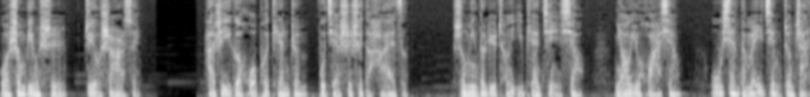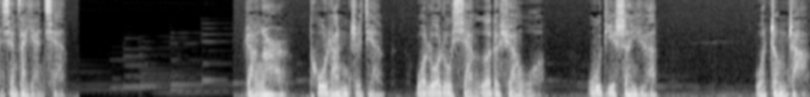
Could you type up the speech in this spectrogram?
我生病时只有十二岁，还是一个活泼天真、不解世事的孩子，生命的旅程一片锦绣。鸟语花香，无限的美景正展现在眼前。然而，突然之间，我落入险恶的漩涡，无底深渊。我挣扎、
